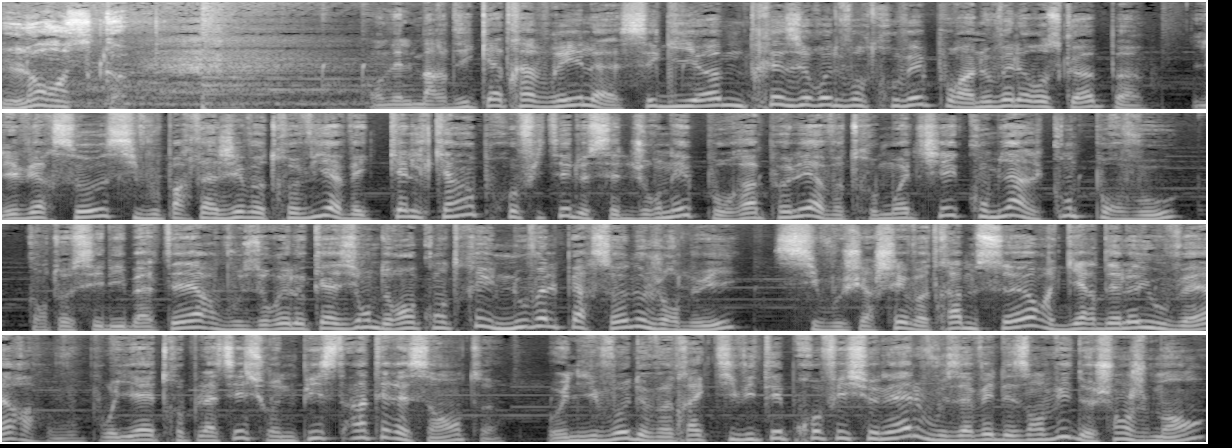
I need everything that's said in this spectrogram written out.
L'horoscope. On est le mardi 4 avril, c'est Guillaume, très heureux de vous retrouver pour un nouvel horoscope. Les Verseaux, si vous partagez votre vie avec quelqu'un, profitez de cette journée pour rappeler à votre moitié combien elle compte pour vous. Quant aux célibataires, vous aurez l'occasion de rencontrer une nouvelle personne aujourd'hui. Si vous cherchez votre âme sœur, gardez l'œil ouvert, vous pourriez être placé sur une piste intéressante. Au niveau de votre activité professionnelle, vous avez des envies de changement,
